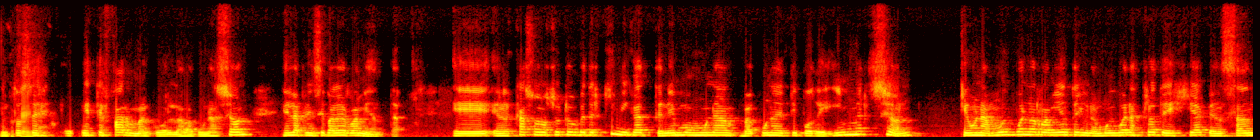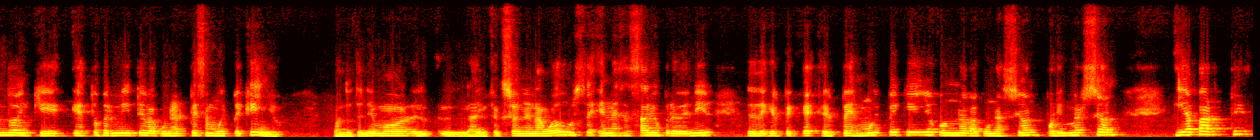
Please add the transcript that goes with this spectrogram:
Entonces, este fármaco, la vacunación, es la principal herramienta. Eh, en el caso de nosotros en Peterquímica tenemos una vacuna de tipo de inmersión, que es una muy buena herramienta y una muy buena estrategia, pensando en que esto permite vacunar peces muy pequeños. Cuando tenemos la infección en agua dulce, es necesario prevenir desde que el, el pez muy pequeño con una vacunación por inmersión y aparte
